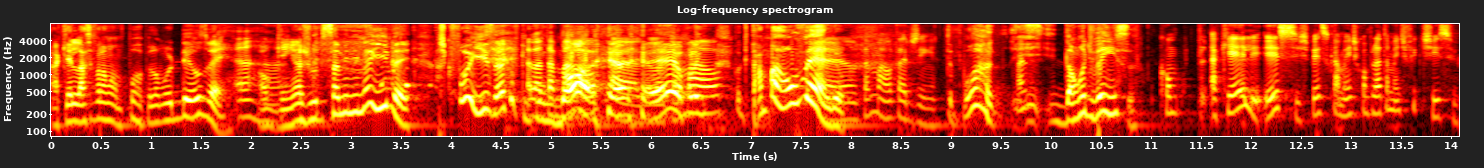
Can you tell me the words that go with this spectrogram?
Aquele lá você fala, mano, porra, pelo amor de Deus, velho. Aham. Alguém ajuda essa menina aí, velho. Acho que foi isso, né? Que eu fiquei Ela com tá dó. mal, cara, ela é, tá eu falei, mal. "Pô, tá mal, velho. É, Não, tá mal, tadinha. Porra, Mas- e, e da onde vem isso? Com- Aquele, esse, especificamente, completamente fictício.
